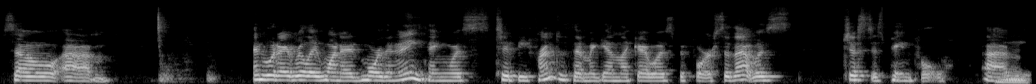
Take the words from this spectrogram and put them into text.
So, um, and what I really wanted more than anything was to be friends with them again, like I was before. So that was just as painful. Um, mm.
